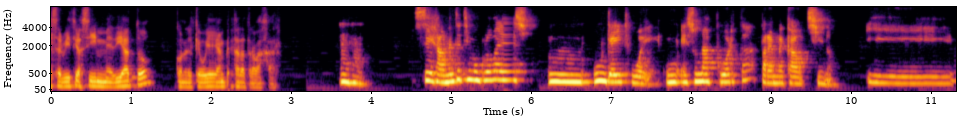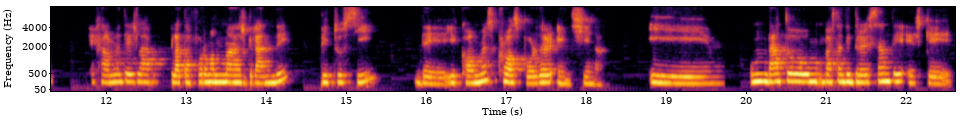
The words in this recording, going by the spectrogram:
servicio así inmediato con el que voy a empezar a trabajar? Sí, realmente Timo Global es un, gateway, es una puerta para el mercado chino. Y realmente es la plataforma más grande B2C de e-commerce cross-border en China. Y un dato bastante interesante es que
